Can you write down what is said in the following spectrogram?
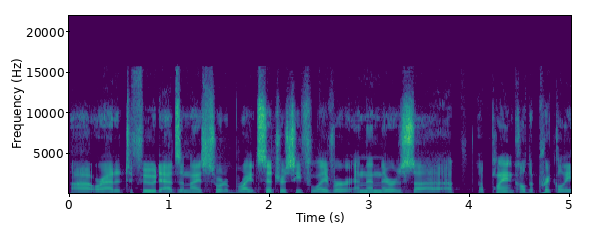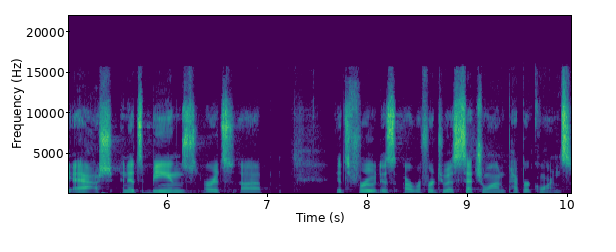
uh, or added to food adds a nice sort of bright citrusy flavor. And then there's uh, a, a, plant called the prickly ash, and its beans or its uh, its fruit is, are referred to as Szechuan peppercorns.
